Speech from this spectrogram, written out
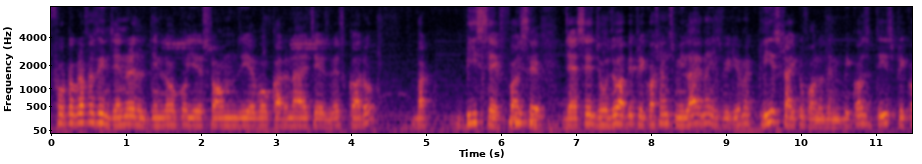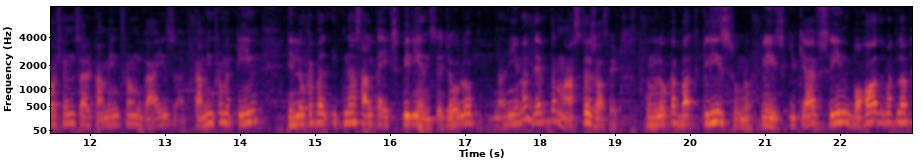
photographers in general जिन लोगों को ये स्टॉर्म्स ये वो करना है चेज वेज करो। But be safe first. जैसे जो जो अभी प्रिकॉशंस मिला है ना इस वीडियो में please try to follow them because these precautions are coming from guys coming from a team जिन लोगों के पास इतना साल का एक्सपीरियंस है जो लोग you know they're the masters of it तो उन लोगों का बात प्लीज़ सुनो प्लीज़ क्योंकि आई हैव सीन बहुत मतलब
